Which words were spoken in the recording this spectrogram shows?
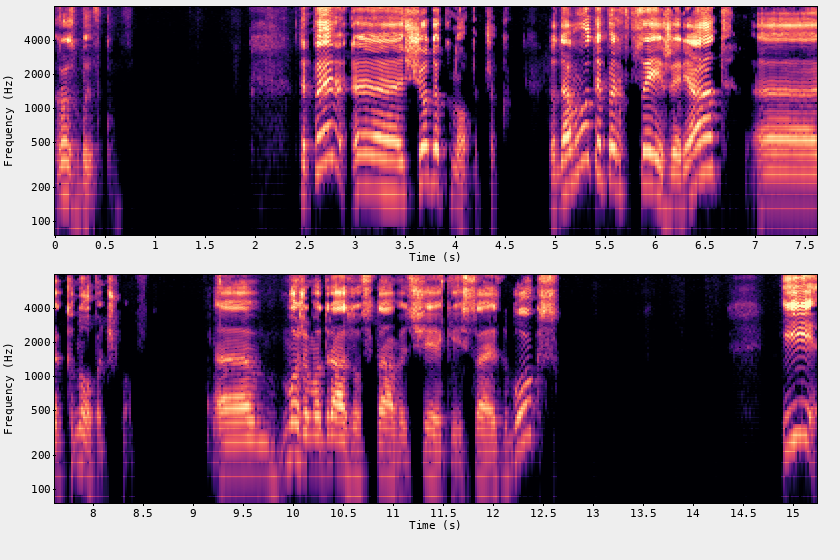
розбивку. Тепер е, щодо кнопочок. Додамо тепер в цей же ряд е, кнопочку. Е, можемо одразу вставити ще якийсь box. І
